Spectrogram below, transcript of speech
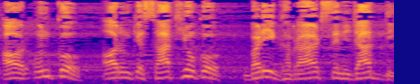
اور ان کو اور ان کے ساتھیوں کو بڑی گھبراہٹ سے نجات دی۔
